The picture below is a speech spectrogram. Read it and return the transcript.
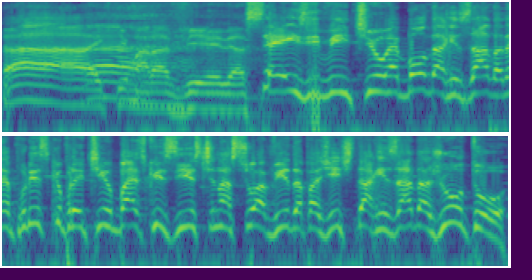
Ai, que maravilha. 6 e 21 é bom dar risada, né? Por isso que o Pretinho Básico existe na sua vida, pra gente dar risada junto.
